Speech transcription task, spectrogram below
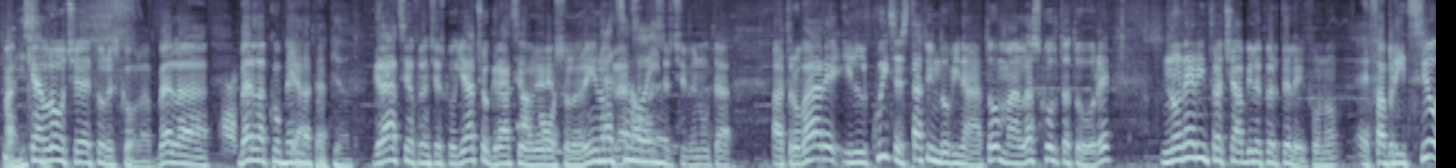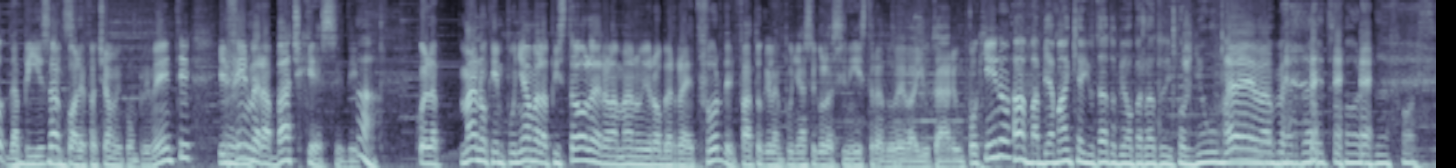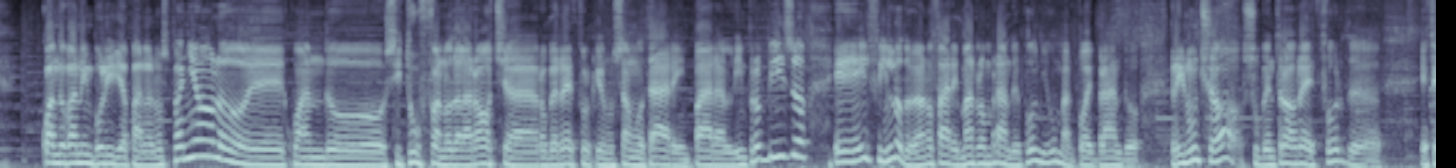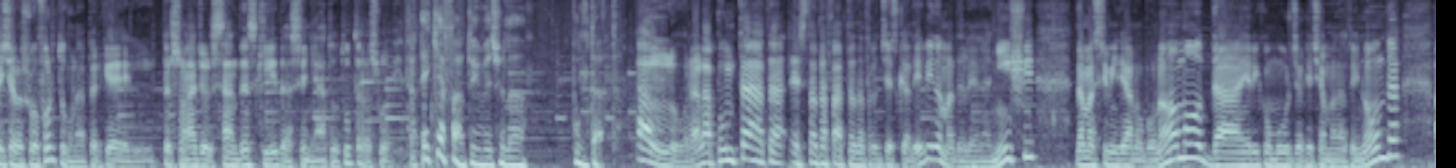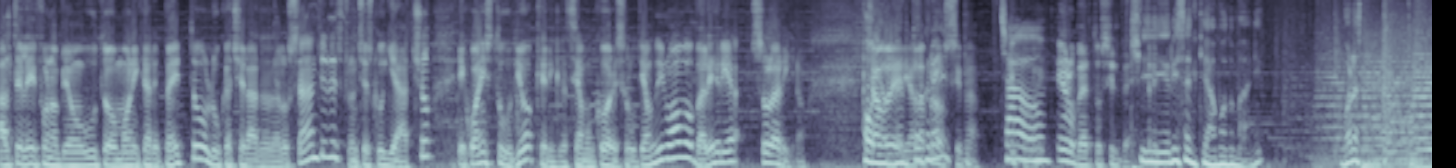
Ma Canloce e Torre Scola, bella, bella accoppiata. Grazie a Francesco Ghiaccio, grazie a Valerio Solarino, Grazie a grazie, voi. per esserci venuta a trovare. Il quiz è stato indovinato, ma l'ascoltatore non è rintracciabile per telefono. È Fabrizio da Pisa, al quale facciamo i complimenti. Il Eh. film era Butch Cassidy. Ah. quella mano che impugnava la pistola era la mano di Robert Redford, il fatto che la impugnasse con la sinistra doveva aiutare un pochino. Ah, ma abbiamo anche aiutato, abbiamo parlato di Paul Newman, Eh. Robert Redford, forse. Quando vanno in Bolivia parlano spagnolo e quando si tuffano dalla roccia Robert Redford che non sa nuotare impara all'improvviso e il film lo dovevano fare Marlon Brando e Paul Newman, poi Brando rinunciò, subentrò Redford eh, e fece la sua fortuna perché il personaggio del Sundance Kid ha segnato tutta la sua vita. E chi ha fatto invece la puntata? Allora, la puntata è stata fatta da Francesca Levi, da Maddalena Agnisci, da Massimiliano Bonomo, da Enrico Murgia che ci ha mandato in onda. Al telefono abbiamo avuto Monica Repetto, Luca Cerata da Los Angeles, Francesco Ghiaccio e qua in studio, che ringraziamo ancora e salutiamo di nuovo, Valeria Solarino. Poi Ciao Valeria, Alberto alla Crespi. prossima. Ciao. E Roberto Silvestri. Ci risentiamo domani. Buonasera.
